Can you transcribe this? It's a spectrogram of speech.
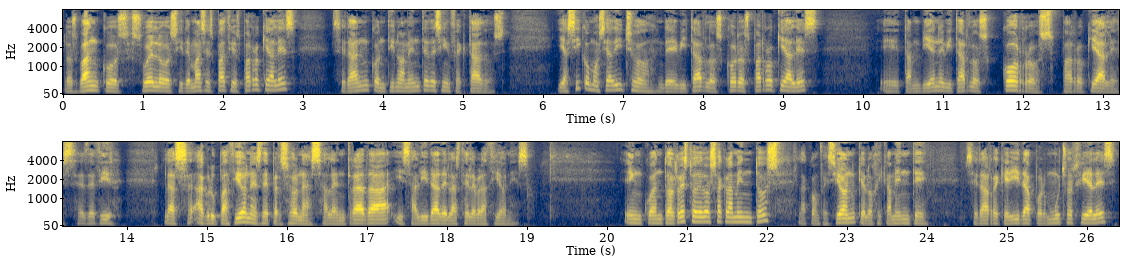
Los bancos, suelos y demás espacios parroquiales serán continuamente desinfectados. Y así como se ha dicho de evitar los coros parroquiales, eh, también evitar los corros parroquiales, es decir, las agrupaciones de personas a la entrada y salida de las celebraciones. En cuanto al resto de los sacramentos, la confesión, que lógicamente será requerida por muchos fieles,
